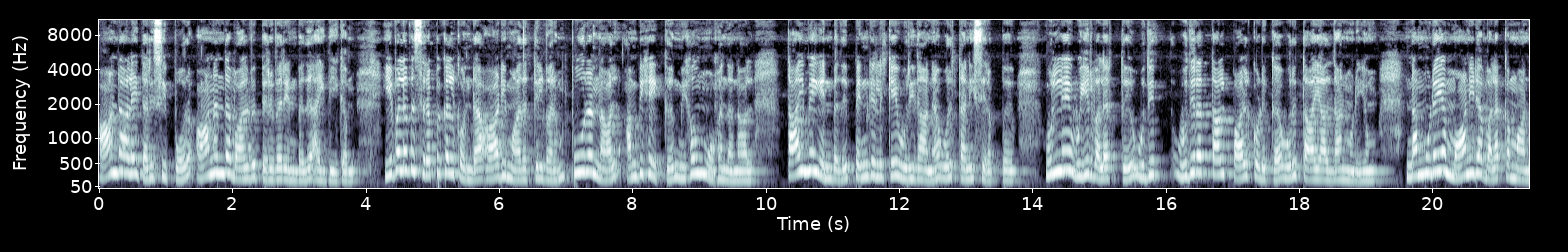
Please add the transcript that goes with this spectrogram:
ஆண்டாளை தரிசிப்போர் ஆனந்த வாழ்வு பெறுவர் என்பது ஐதீகம். இவ்வளவு சிறப்புகள் கொண்ட ஆடி மாதத்தில் வரும் பூர நாள் அம்பிகைக்கு மிகவும் உகந்த நாள். தாய்மை என்பது பெண்களுக்கே உரிதான ஒரு தனி சிறப்பு. உள்ளே உயிர் வளர்த்து உதிர் உதிரத்தால் பால் கொடுக்க ஒரு தாயால் தான் முடியும். நம்முடைய மானிட வழக்கமான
